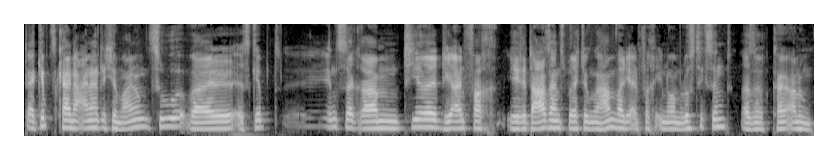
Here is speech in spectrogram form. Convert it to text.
da gibt es keine einheitliche Meinung zu, weil es gibt Instagram-Tiere, die einfach ihre Daseinsberechtigung haben, weil die einfach enorm lustig sind. Also, keine Ahnung.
